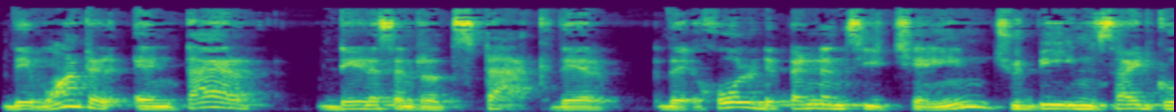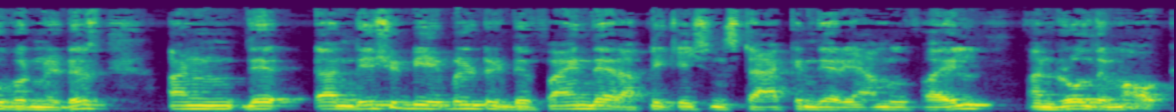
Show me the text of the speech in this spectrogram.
they wanted entire data center stack. Their the whole dependency chain should be inside Kubernetes, and they and they should be able to define their application stack in their YAML file and roll them out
